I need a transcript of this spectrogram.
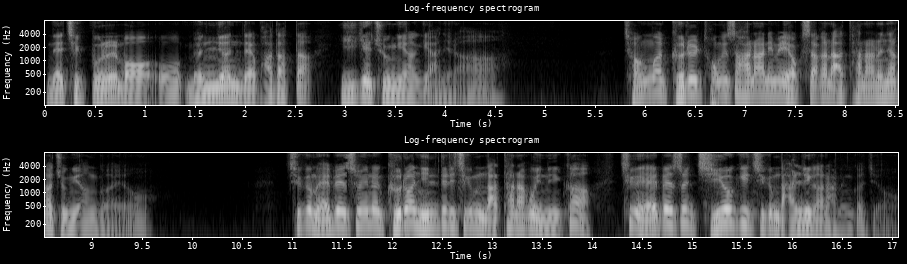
내 직분을 뭐 몇년 어, 내가 받았다 이게 중요한 게 아니라 정말 그를 통해서 하나님의 역사가 나타나느냐가 중요한 거예요. 지금 에베소에는 그런 일들이 지금 나타나고 있으니까 지금 에베소 지역이 지금 난리가 나는 거죠.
